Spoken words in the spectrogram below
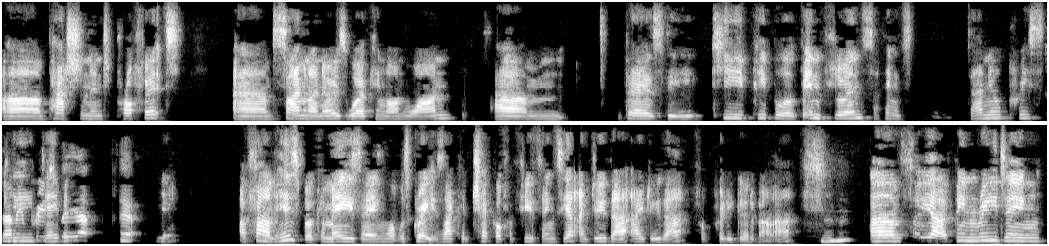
um, Passion into Profit. Um, Simon, I know, is working on one. Um, there's the Key People of Influence. I think it's Daniel Priestley. Danny Priestley. David Yeah. Yeah. I found his book amazing. What was great is I could check off a few things. Yeah, I do that. I do that. Feel pretty good about that. hmm Um, so yeah, I've been reading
